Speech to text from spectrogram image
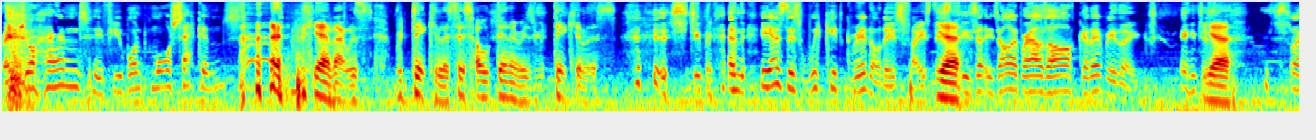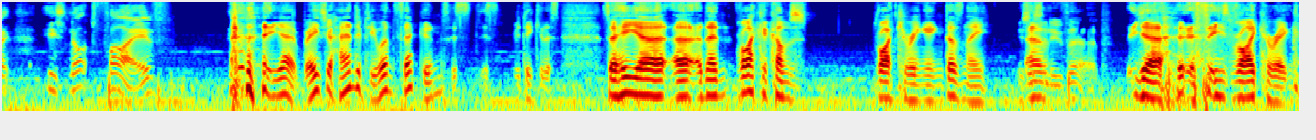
Raise your hand if you want more seconds. yeah, that was ridiculous. This whole dinner is ridiculous. It's stupid. And he has this wicked grin on his face. This, Yeah. His, his eyebrows arc and everything. He just- Yeah, It's like he's not five. yeah. Raise your hand if you want seconds. It's, it's ridiculous. So he, uh, uh, and then Riker comes Rikeringing, doesn't he? Is this Um, a new verb? Yeah, he's Rikering.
